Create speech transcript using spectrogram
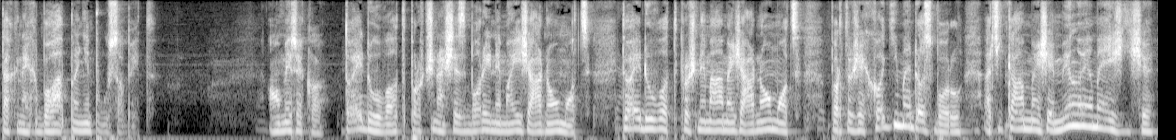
tak nech Boha plně působit. A on mi řekl, to je důvod, proč naše sbory nemají žádnou moc. To je důvod, proč nemáme žádnou moc, protože chodíme do sboru a říkáme, že milujeme Ježíše,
